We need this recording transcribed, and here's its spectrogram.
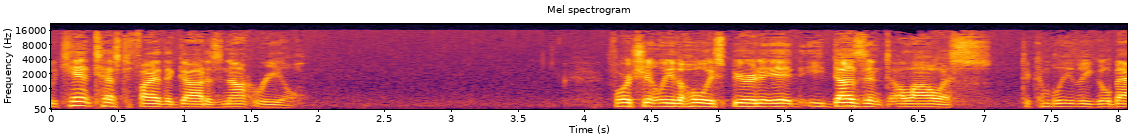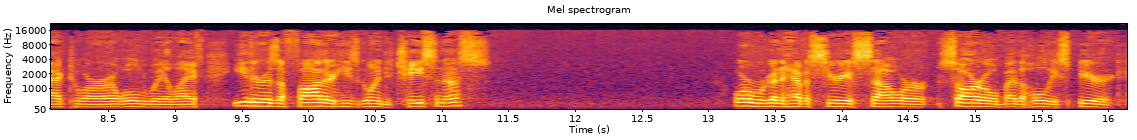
We can't testify that God is not real. Fortunately, the Holy Spirit, it, He doesn't allow us to completely go back to our old way of life. Either as a father, He's going to chasten us, or we're going to have a serious sour, sorrow by the Holy Spirit.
